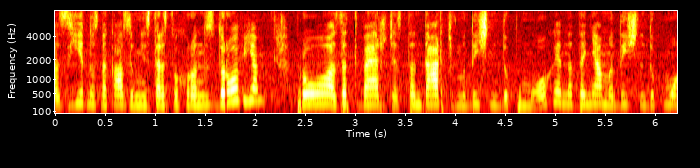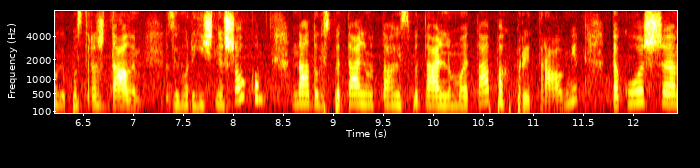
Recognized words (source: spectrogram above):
е, згідно з наказом Міністерства охорони здоров'я про затвердження стандартів медичної допомоги, надання медичної допомоги постраждалим з геморагічним шоком на догоспітальному та госпітальному етапах при травмі, також е, е,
